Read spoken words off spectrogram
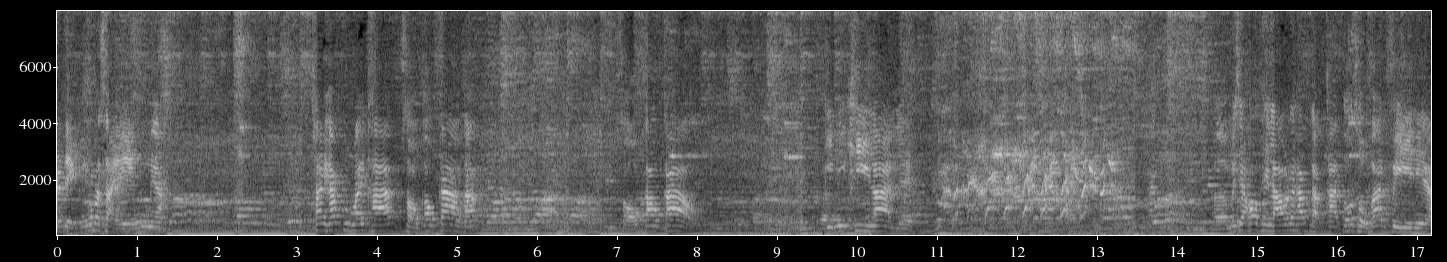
ดี๋ยวเด็กมันก็มาใส่เองพวกเนี้ยใช่ครับคุณไว้ครับ 299 ครับ 299 กินนี่ขี้ลาดเลยเออไม่ใช่ห้องเทเลานะครับหลักคาโต๊ะส่งบ้านฟรีเนี่ย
